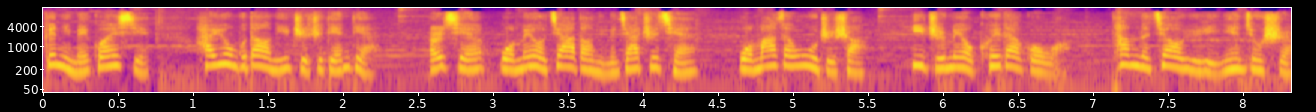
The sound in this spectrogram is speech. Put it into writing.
跟你没关系，还用不到你指指点点。而且我没有嫁到你们家之前，我妈在物质上一直没有亏待过我，他们的教育理念就是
